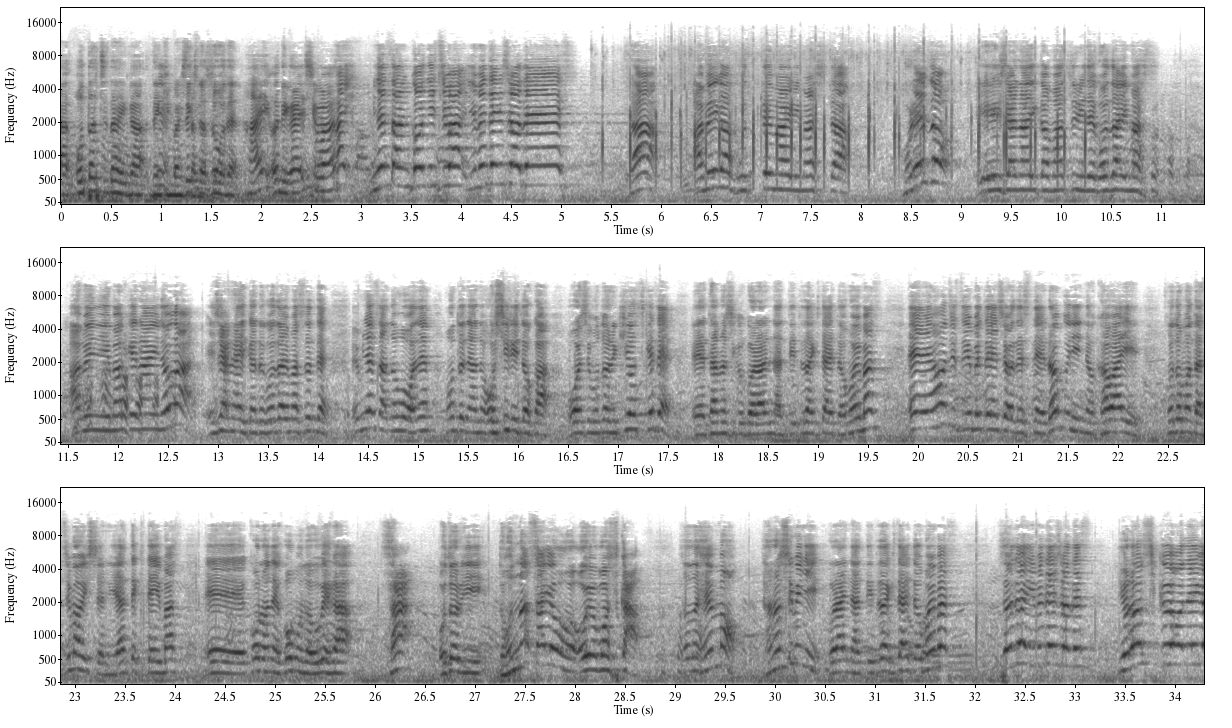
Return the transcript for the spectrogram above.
からお立ち台ができました、ね、そうで。はいお願いします。はい皆さんこんにちは。夢天翔です。さあ雨が降ってまいりました。これぞええじゃないか祭りでございます。雨に負けないのがええじゃないかでございますんで。え皆さんの方はね本当にあのお尻とかお足元に気をつけて、えー、楽しくご覧になっていただきたいと思います。えー、本日夢天賞ですね6人の可愛い子供たちも一緒にやってきています、えー、このねゴムの上がさあ踊りにどんな作用を及ぼすか。その辺も楽しみにご覧になっていただきたいと思います。それでは夢天賞です。よろしくお願い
